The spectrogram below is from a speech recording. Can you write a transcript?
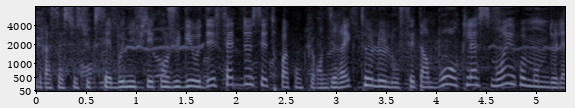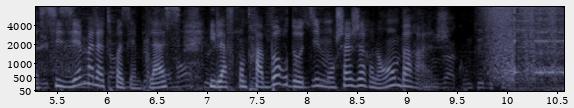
Grâce à ce succès bonifié conjugué aux défaites de ses trois concurrents directs, le Loup fait un bon au classement et remonte de la 6e à la 3e place. Il affrontera Bordeaux dimanche à Gerland en barrage. com contribuição.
